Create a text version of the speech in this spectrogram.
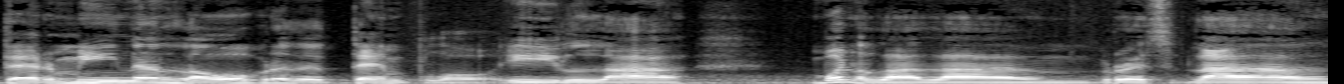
terminan la obra del templo y la, bueno, la, la, la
